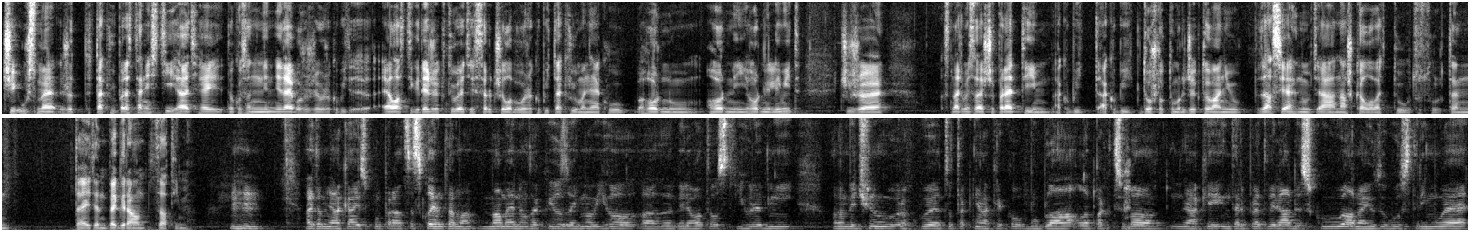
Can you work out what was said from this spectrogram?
či už sme, že takú prestane stíhať, hej, dokonca nedaj Bože, že už akoby Elastic rejectuje tie searchy, lebo už akoby takú má nejakú hornú, horný, horný limit, čiže snažíme sa ešte predtým, akoby, akoby došlo k tomu rejectovaniu, zasiahnuť a naškalovať tú, tú, ten, ten background za tým. Mm-hmm. A je tam nějaká i spolupráce s klientama. Máme jedno takového zajímavého vydavatelství hudební a tam většinu roku je to tak nějak jako bubla, ale pak třeba nějaký interpret vydá desku a na YouTube streamuje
